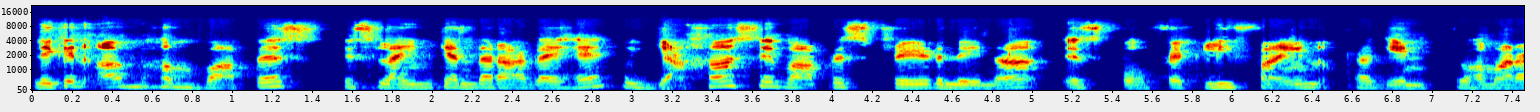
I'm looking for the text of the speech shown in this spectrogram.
लेकिन अब हम वापस इस लाइन के अंदर आ गए हैं तो यहाँ से वापस ट्रेड लेना इज़ परफेक्टली फाइन अगेन जो हमारा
